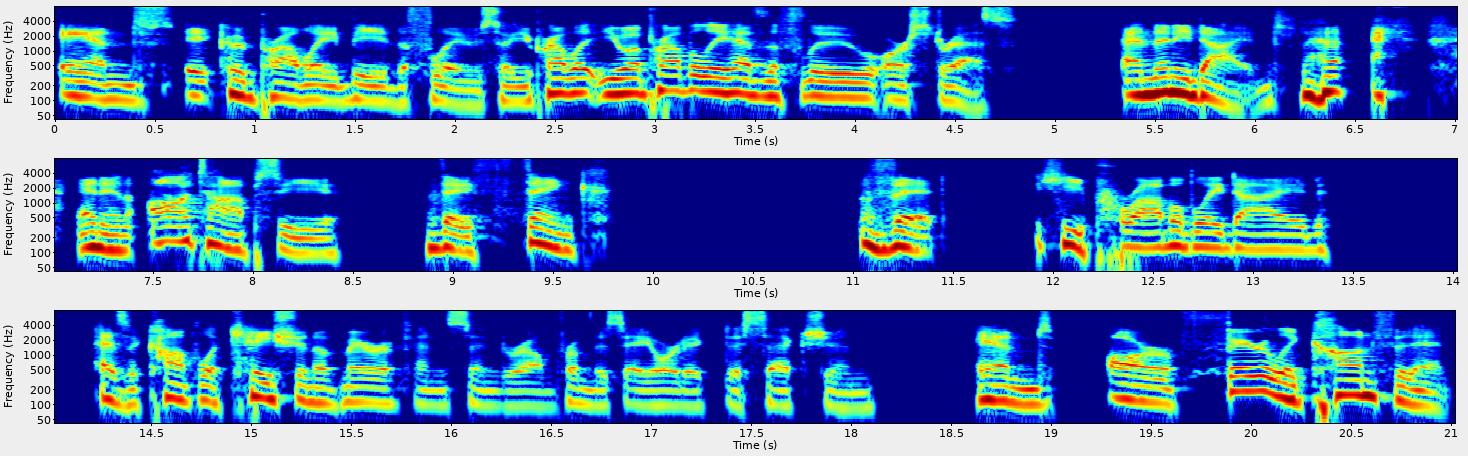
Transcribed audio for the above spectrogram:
and it could probably be the flu. So you probably you probably have the flu or stress. And then he died. And in autopsy they think that he probably died as a complication of Marfan syndrome from this aortic dissection and are fairly confident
